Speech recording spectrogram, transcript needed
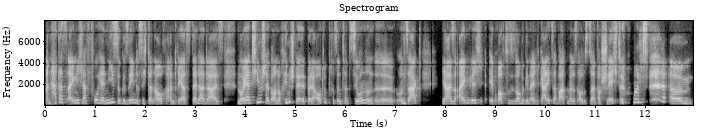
man hat das eigentlich ja vorher nie so gesehen, dass sich dann auch Andreas Stella da als neuer Teamchef auch noch hinstellt bei der Autopräsentation und, äh, und sagt, ja, also eigentlich, ihr braucht zu Saisonbeginn eigentlich gar nichts erwarten, weil das Auto ist einfach schlecht. Und ähm,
